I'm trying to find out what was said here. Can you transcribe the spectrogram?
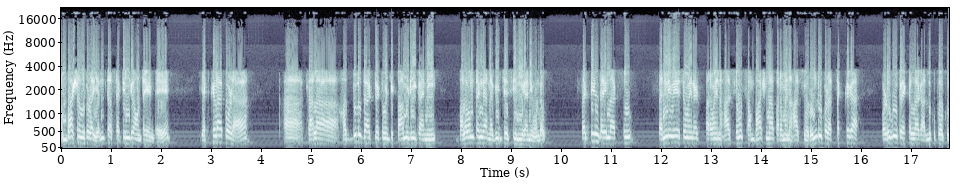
సంభాషణలు కూడా ఎంత సటిల్గా ఉంటాయంటే ఎక్కడా కూడా చాలా హద్దులు దాటినటువంటి కామెడీ కానీ బలవంతంగా నవ్వించే సీన్లు కానీ ఉండవు. సటిల్ డైలాగ్స్ సన్నివేశమైన పరమైన హాస్యం సంభాషణ పరమైన హాస్యం రెండు కూడా చక్కగా పడుగు పేకల్లాగా అల్లుకుపోకు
